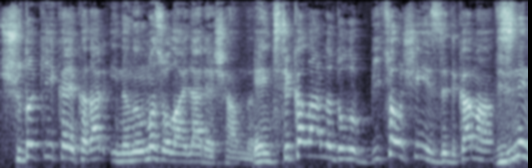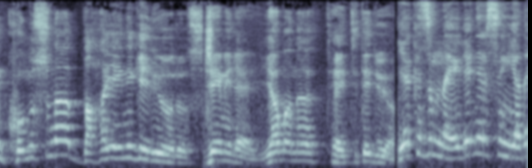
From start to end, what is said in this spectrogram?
şu dakikaya kadar inanılmaz olaylar yaşandı. Entrikalarla dolu bir ton şey izledik ama dizinin konusuna daha yeni geliyoruz. Cemile Yaman'ı tehdit ediyor. Ya kızımla evlenirsin ya da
